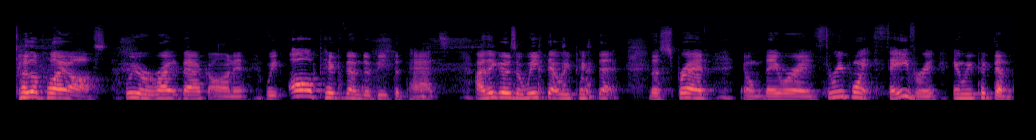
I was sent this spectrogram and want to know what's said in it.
to the playoffs. We were right back on it. We all picked them to beat the Pats. I think it was a week that we picked that the spread, and they were a three point favorite, and we picked them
